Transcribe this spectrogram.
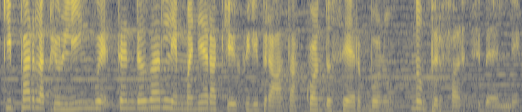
Chi parla più lingue tende a usarle in maniera più equilibrata quando servono, non per farsi belli.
